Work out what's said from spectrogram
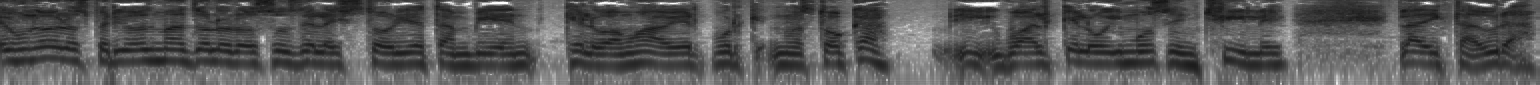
uno de los periodos más dolorosos de la historia también, que lo vamos a ver porque nos toca, igual que lo vimos en Chile, la dictadura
